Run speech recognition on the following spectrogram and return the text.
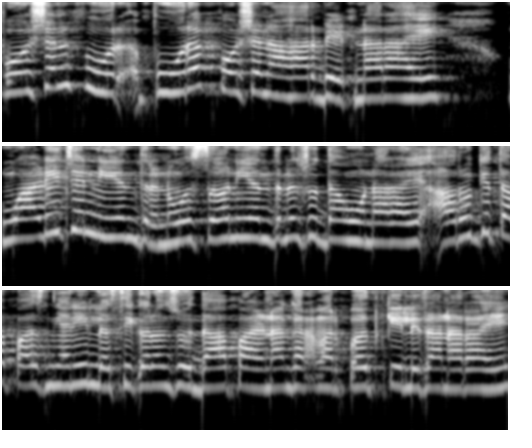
पोषण पूर पूरक पोषण आहार भेटणार आहे. वाढीचे नियंत्रण व सनियंत्रणसुद्धा होणार आहे. आरोग्य तपासणी आणि लसीकरणसुद्धा पाळणाघरामार्फत केले जाणार आहे.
